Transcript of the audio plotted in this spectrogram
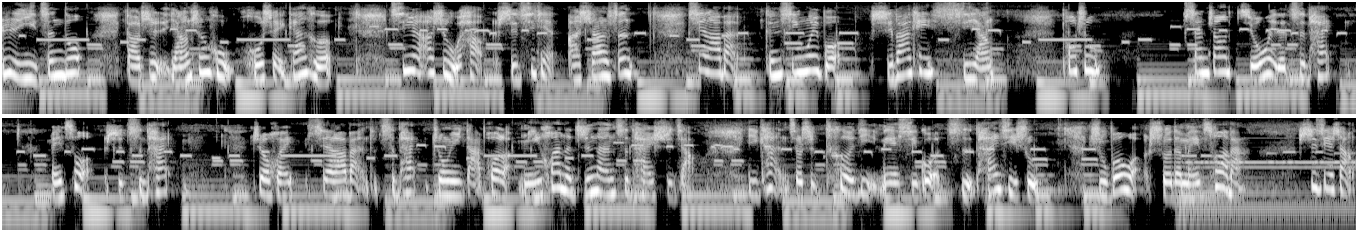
日益增多，导致阳澄湖湖水干涸。七月二十五号十七点二十二分，蟹老板更新微博十八 K 夕阳，抛出三张九尾的自拍，没错，是自拍。这回蟹老板的自拍终于打破了迷幻的直男自拍视角，一看就是特地练习过自拍技术。主播我说的没错吧？世界上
